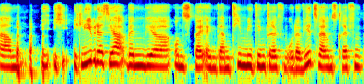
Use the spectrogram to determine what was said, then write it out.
Ja. Ähm, ich, ich liebe das ja, wenn wir uns bei irgendeinem Teammeeting treffen oder wir zwei uns treffen,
